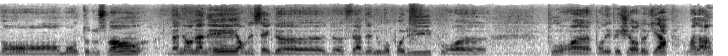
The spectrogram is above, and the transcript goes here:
Bon, on monte tout doucement, d'année en année. On essaye de, faire des nouveaux produits pour, euh, pour, euh, pour les pêcheurs de carpe. Voilà.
